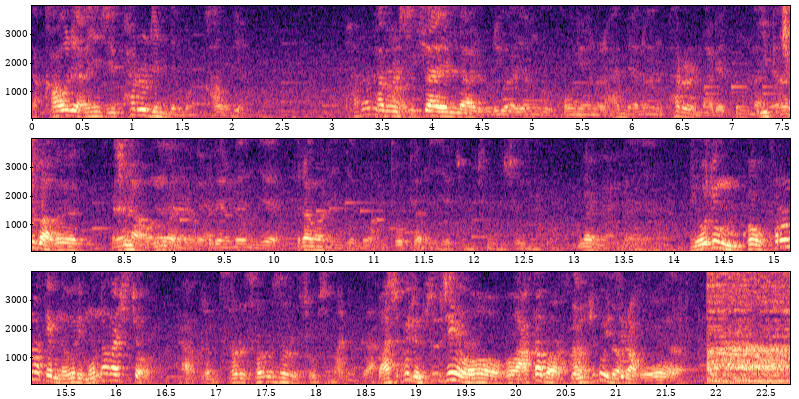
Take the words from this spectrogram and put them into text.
야, 가을이 아니지 8월인데 뭐 가을이야? 8월, 8월 14일 날 우리가 연극 공연을 하면은 8월 말에 끝나면 입추가 그 네? 지나오는 네, 건데. 그러면 이제 드라마는 이제 뭐 한 두 편은 이제 좀 준비 중이고. 네네. 네. 요즘 그 코로나 때문에 어디 못 나가시죠? 아 그럼 서로 서로 서로 조심하니까. 마스크 좀 쓰세요. 그거 아까도 안 쓰고 써, 있더라고. 써.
